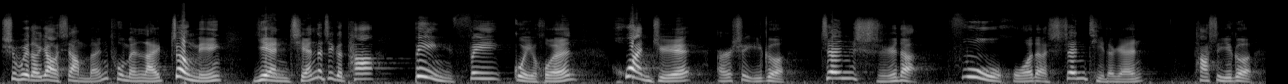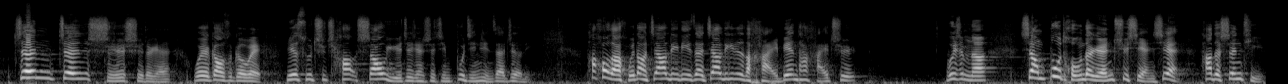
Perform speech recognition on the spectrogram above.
是为了要向门徒们来证明，眼前的这个他并非鬼魂、幻觉，而是一个。真实的复活的身体的人，他是一个真真实实的人。我也告诉各位，耶稣吃烧烧鱼这件事情不仅仅在这里，他后来回到加利利，在加利利的海边他还吃。为什么呢？向不同的人去显现他的身体，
